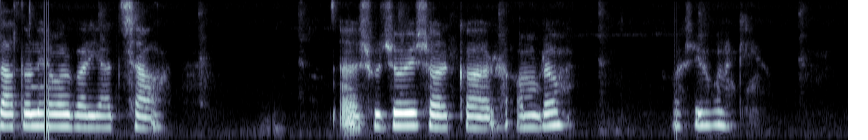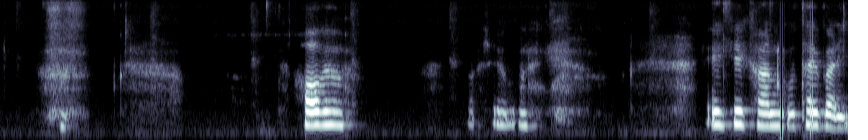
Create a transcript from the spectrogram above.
দাঁতনে আমার বাড়ি আচ্ছা। সুজয় সরকার, আমরা মাসি হব নাকি? হবে মাসি নাকি? এই খান, কোথায় বাড়ি?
